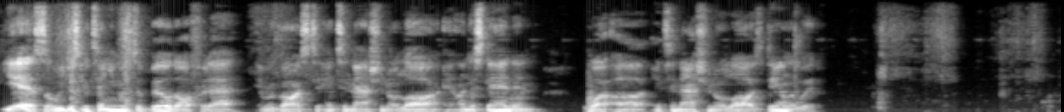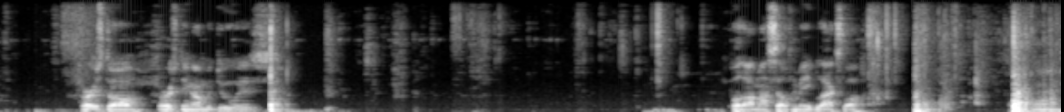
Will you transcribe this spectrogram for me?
Yeah, so we're just continuing to build off of that in regards to international law and understanding what uh, international law is dealing with. First off, first thing I'm gonna do is pull out my self-made Black's Law. One.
